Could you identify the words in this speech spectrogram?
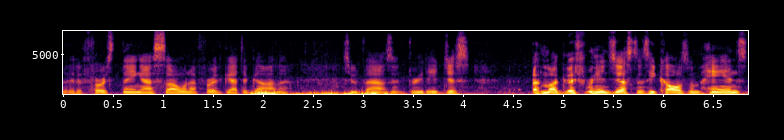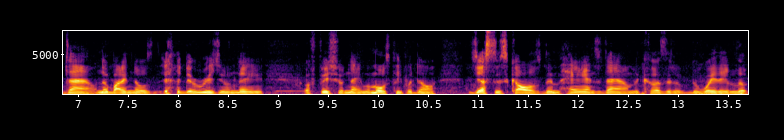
They're the first thing I saw when I first got to Ghana, 2003. They just, uh, my good friend Justice, he calls them hands down. Nobody knows the original name, official name, but most people don't. Justice calls them hands down because of the, the way they look,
